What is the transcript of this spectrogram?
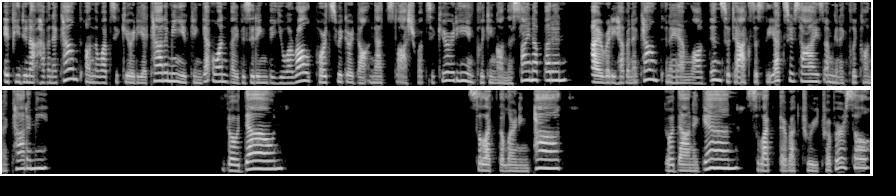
If you do not have an account on the Web Security Academy, you can get one by visiting the URL portswigger.net slash websecurity and clicking on the sign up button. I already have an account and I am logged in. So to access the exercise, I'm going to click on Academy, go down, select the learning path, go down again, select directory traversal,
